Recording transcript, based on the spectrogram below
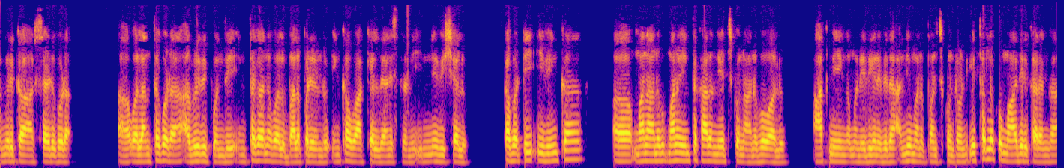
అమెరికా అటు సైడ్ కూడా వాళ్ళంతా కూడా అభివృద్ధి పొంది ఇంతగానో వాళ్ళు బలపడిండ్రు ఇంకా వాక్యాలు ధ్యానిస్తారని ఇన్ని విషయాలు. కాబట్టి ఇవి ఇంకా మన అను మనం ఇంతకాలం నేర్చుకున్న అనుభవాలు ఆత్మీయంగా మనం ఎదిగిన విధానం అన్ని మనం పంచుకుంటూ ఇతరులకు మాదిరికరంగా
